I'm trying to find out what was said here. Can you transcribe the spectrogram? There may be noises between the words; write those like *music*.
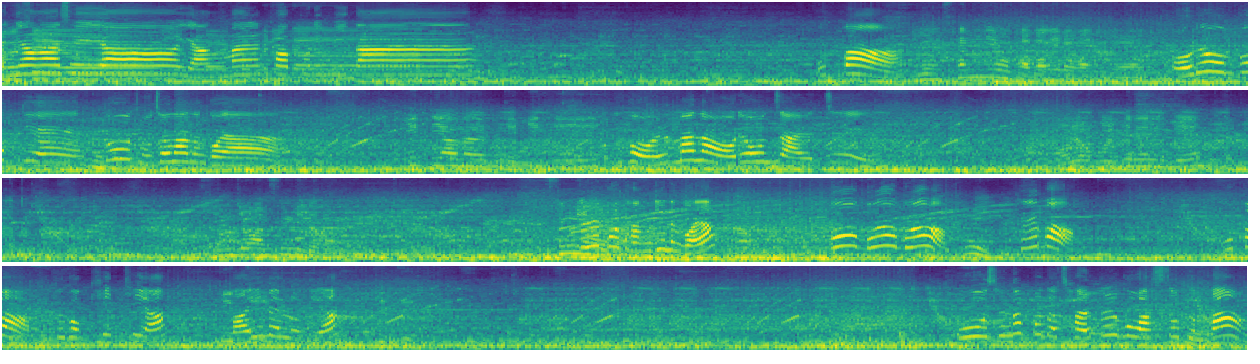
안녕하세요. 양말 커플입니다. 오빠, 이건 산리오 가방이라고 하는 거야. 어려운 뽑기에 또 도전하는 거야. 끼띠 하나 이렇게 끼띠. 이거 얼마나 어려운지 알지? 어려운 걸 해내는 게 진정한 승리잖아. 승리하는 끌고 당기는 거야? 어. 어, 뭐야, 뭐야. 오, 대박! 오빠, 그거 키티야? 마이 멜로디야? 오 생각보다 잘 끌고 왔어 금방.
